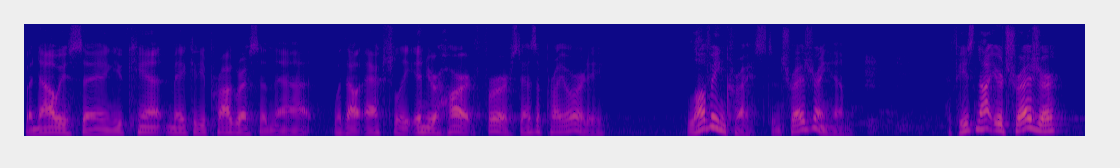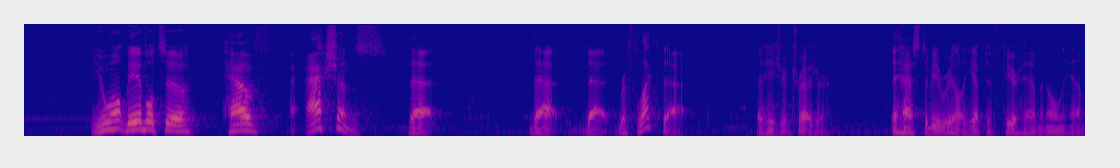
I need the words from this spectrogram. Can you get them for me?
But now he's saying you can't make any progress in that without actually, in your heart first, as a priority, loving Christ and treasuring him. If he's not your treasure, you won't be able to have actions that, that, that reflect that, that he's your treasure. It has to be real. You have to fear him and only him.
